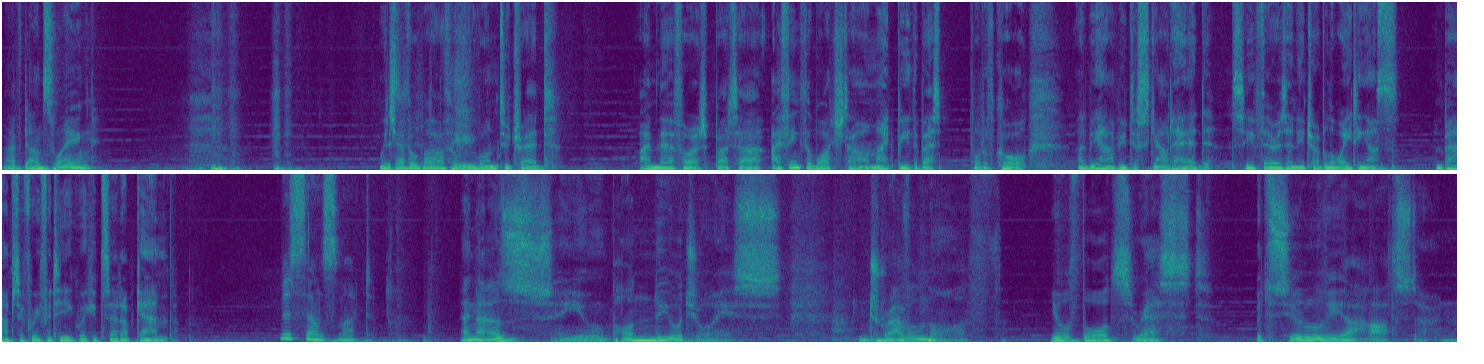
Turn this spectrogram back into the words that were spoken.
I've done swaying. Whichever path we want to tread, I'm there for it. But uh, I think the watchtower might be the best port of call. I'd be happy to scout ahead, see if there is any trouble awaiting us, and perhaps if we fatigue, we could set up camp. This sounds smart. And as you ponder your choice travel north, your thoughts rest with Sylvia Hearthstone,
